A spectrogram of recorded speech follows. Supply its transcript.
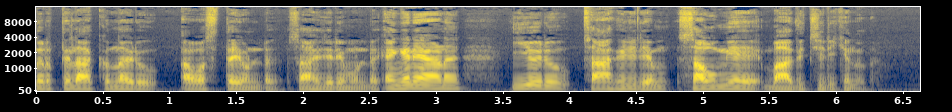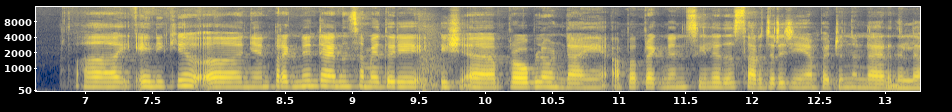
നിർത്തിലാക്കുന്ന ഒരു അവസ്ഥയുണ്ട് സാഹചര്യമുണ്ട്. എങ്ങനെയാണ് ഈ ഒരു സാഹചര്യം സൗമ്യയെ ബാധിച്ചിരിക്കുന്നത്? എനിക്ക് ഞാൻ പ്രഗ്നന്റ് ആയിരുന്ന സമയത്ത് ഒരു പ്രോബ്ലം ഉണ്ടായി. അപ്പോൾ പ്രഗ്നൻസിയിൽ അത് സർജറി ചെയ്യാൻ പറ്റുന്നുണ്ടായിരുന്നില്ല.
